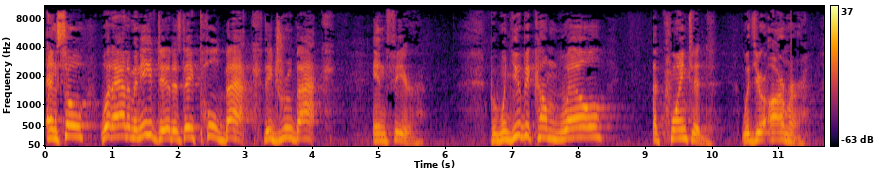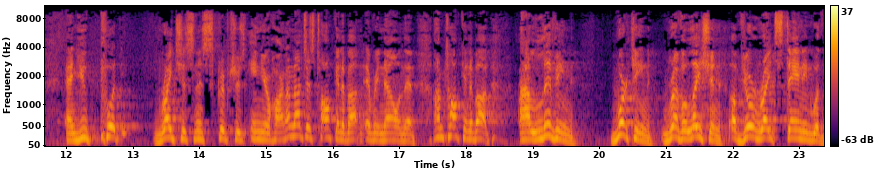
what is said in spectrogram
And so what Adam and Eve did is they pulled back. They drew back in fear. But when you become well acquainted with your armor and you put righteousness scriptures in your heart, I'm not just talking about every now and then. I'm talking about a living, working revelation of your right standing with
